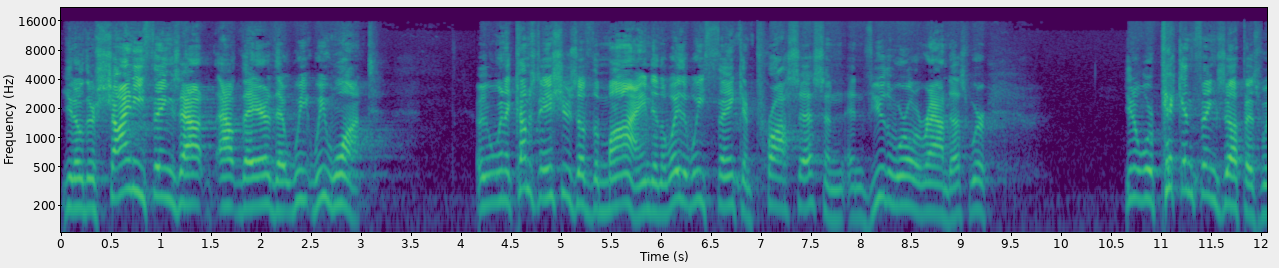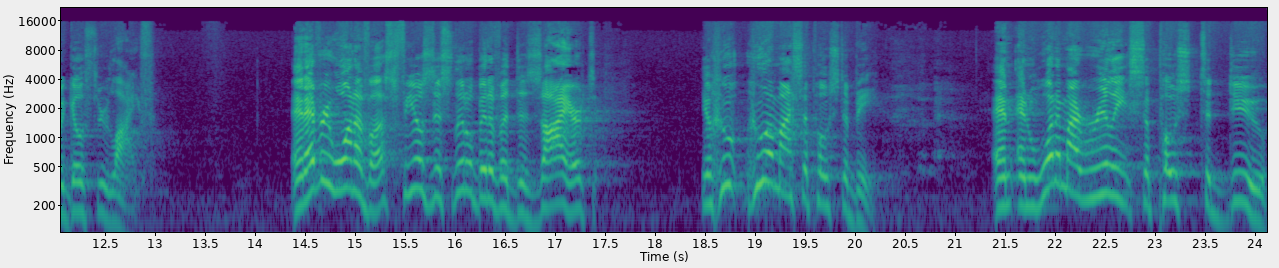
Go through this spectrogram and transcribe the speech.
You know, there's shiny things out, out there that we, we want. When it comes to issues of the mind and the way that we think and process and, and view the world around us, we're, you know, we're picking things up as we go through life. And every one of us feels this little bit of a desire to, you know, who, who am I supposed to be? And, and what am I really supposed to do?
